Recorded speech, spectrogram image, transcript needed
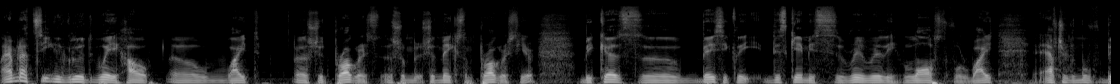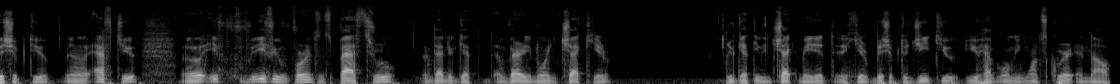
I'm not seeing a good way how uh, white uh, should progress uh, should, should make some progress here because uh, basically this game is really really lost for white after the move bishop to uh, f2 uh, if if you for instance pass through then you get a very annoying check here you get even checkmated here bishop to g2 you have only one square and now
